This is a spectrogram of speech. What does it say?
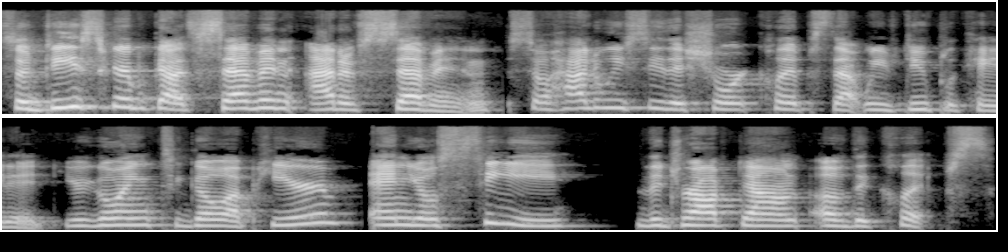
So Descript got seven out of seven. So how do we see the short clips that we've duplicated? You're going to go up here and you'll see the drop down of the clips.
